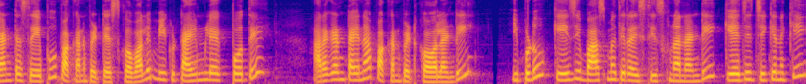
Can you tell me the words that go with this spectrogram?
గంట సేపు పక్కన పెట్టేసుకోవాలి. మీకు టైం లేకపోతే అరగంట అయినా పక్కన పెట్టుకోవాలండి. ఇప్పుడు కేజీ బాస్మతి రైస్ తీసుకున్నానండి. కేజీ చికెన్కి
